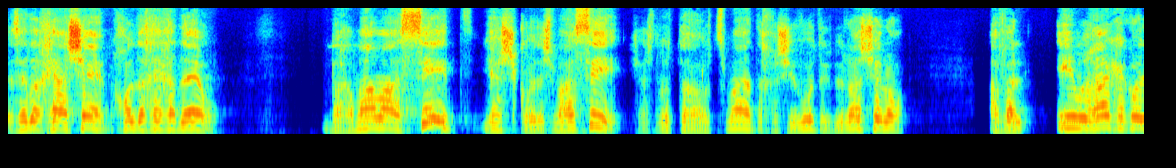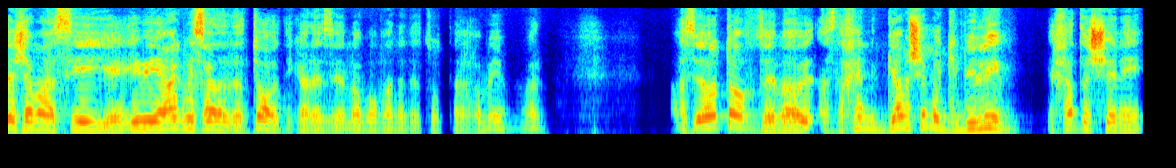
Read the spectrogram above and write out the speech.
זה דרכי השם, בכל דרכי חדאהו. ברמה המעשית, יש קודש מעשי, שיש לו את העוצמה, את החשיבות, הגדולה שלו, אבל אם רק הקודש המעשי יהיה, אם יהיה רק משרד הדתות, נקרא לזה, לא במובן הדתות הרבים, אבל... אז זה לא טוב, זה, אז לכן גם שמגבילים אחד את השני,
